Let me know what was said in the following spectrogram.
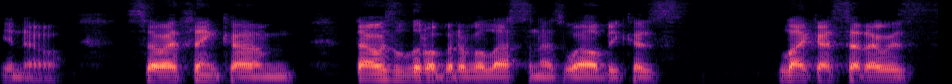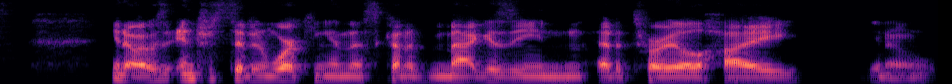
you know. So I think um, that was a little bit of a lesson as well, because, like I said, I was, you know, I was interested in working in this kind of magazine editorial, high, you know,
